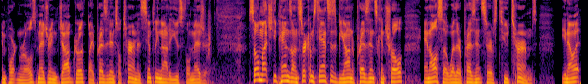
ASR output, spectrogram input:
important roles. Measuring job growth by presidential term is simply not a useful measure. So much depends on circumstances beyond a president's control and also whether a president serves two terms. You know what?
